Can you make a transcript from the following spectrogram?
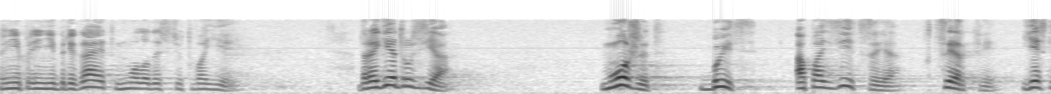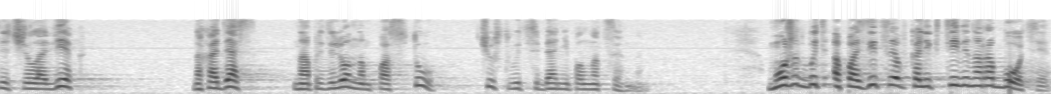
не пренебрегает молодостью твоей. Дорогие друзья, может быть оппозиция в церкви, если человек – находясь на определенном посту, чувствует себя неполноценным. Может быть оппозиция в коллективе на работе,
